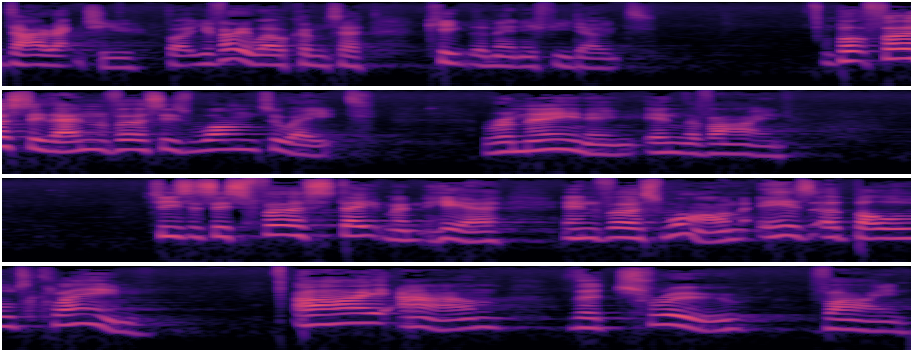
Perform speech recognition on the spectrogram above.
direct you. But you're very welcome to keep them in if you don't. But firstly, then, verses 1 to 8, remaining in the vine. Jesus' first statement here in verse 1 is a bold claim I am the true vine.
